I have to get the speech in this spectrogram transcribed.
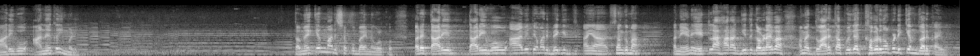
મારી વહુ આને કઈ મળી? તમે કેમ મારી શકુબાઈને ઓળખો? અરે તારી તારી વહુ આ આવી તે અમારી ભેગી અહીંયા સંઘમાં અને એણે એટલા સારા ગીત ગવડાવ્યા, અમે દ્વારકા પૂગ્યા ખબર ન પડી કેમ દ્વારકા આવ્યું.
